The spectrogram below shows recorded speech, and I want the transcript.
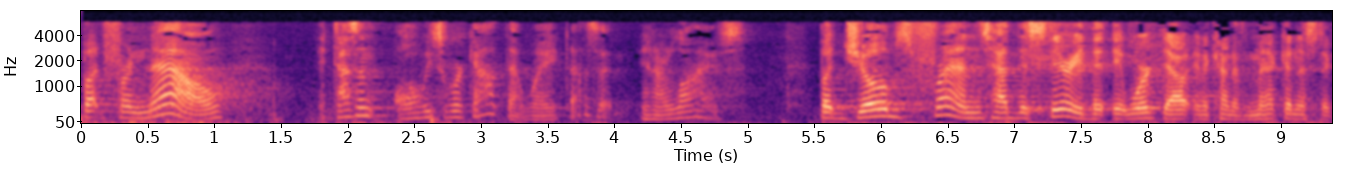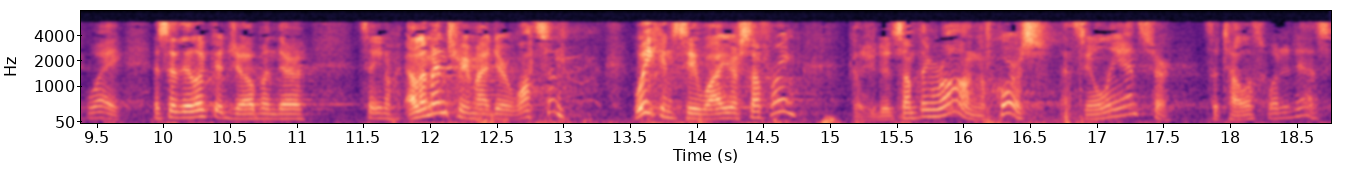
But for now, it doesn't always work out that way, does it, in our lives? But Job's friends had this theory that it worked out in a kind of mechanistic way. And so they looked at Job and they're saying, you know, elementary, my dear Watson. We can see why you're suffering. Because you did something wrong, of course. That's the only answer. So tell us what it is.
